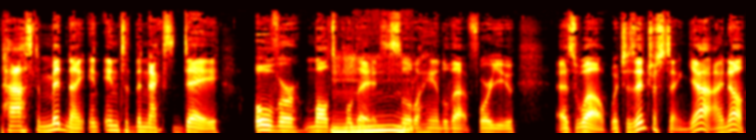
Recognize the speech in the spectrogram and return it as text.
past midnight and into the next day over multiple days. So Mm. it'll handle that for you as well, which is interesting. Yeah, I know.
